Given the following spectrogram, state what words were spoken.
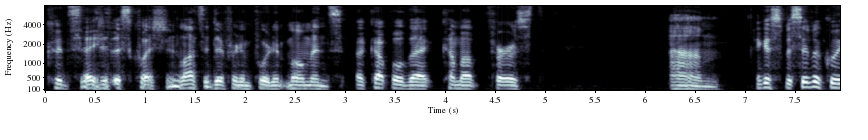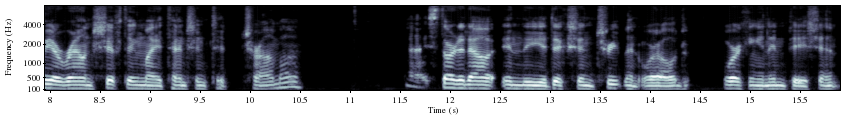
could say to this question, lots of different important moments. A couple that come up first, um, I guess specifically around shifting my attention to trauma. I started out in the addiction treatment world, working in inpatient,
